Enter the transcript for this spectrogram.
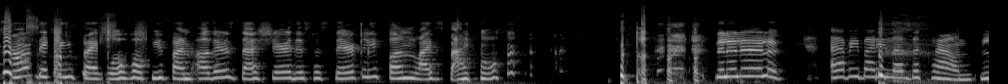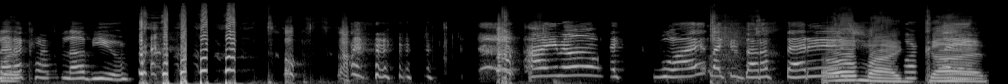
clown dating site will help you find others that share this hysterically fun lifestyle. look, look, look, look. Everybody loves a clown. Let Look. a clown love you. Like, what? Like, is that a fetish? oh my Or, god!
